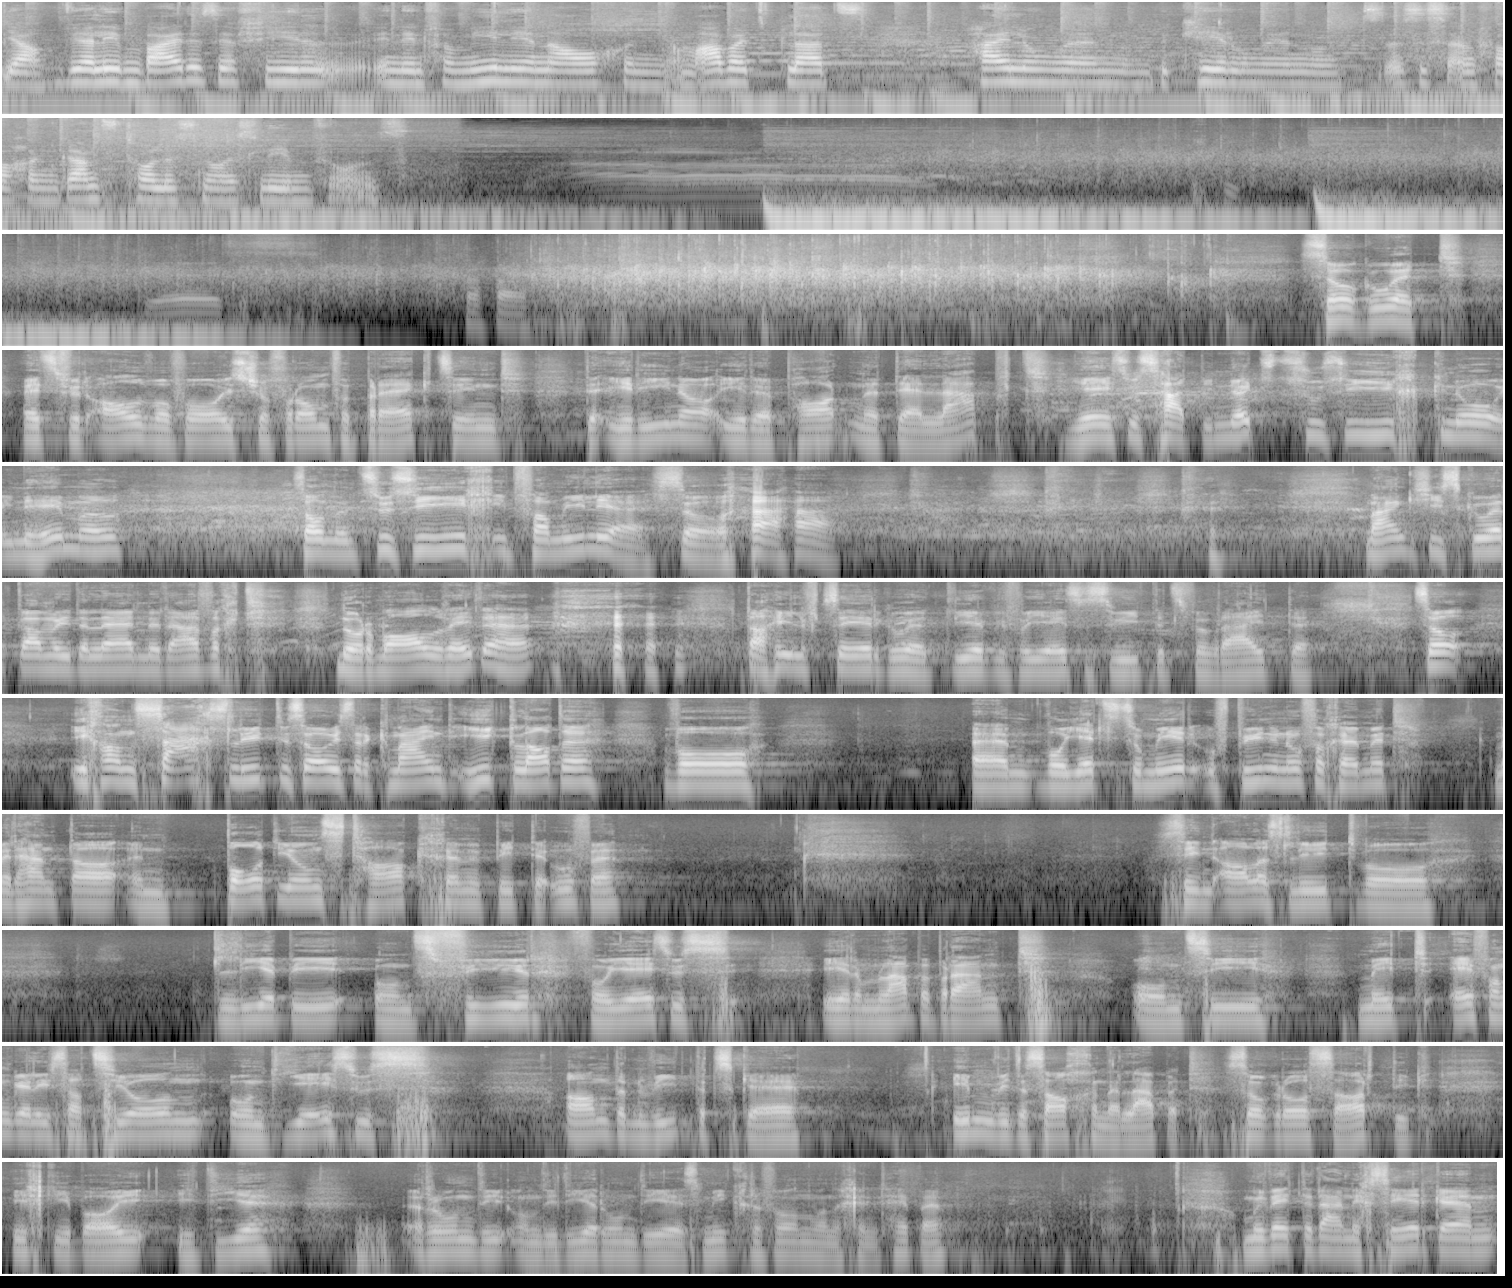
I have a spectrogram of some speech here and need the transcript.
ja, wir erleben beide sehr viel in den Familien auch, in, am Arbeitsplatz, Heilungen und Bekehrungen und es ist einfach ein ganz tolles neues Leben für uns. So gut. Jetzt für alle, die von uns schon fromm verprägt sind, der Irina, ihr Partner, der lebt. Jesus hat ihn nicht zu sich genommen in den Himmel, sondern zu sich in die Familie. So. Manchmal ist es gut, wenn wir in der Lehre einfach normal reden. das hilft sehr gut, die Liebe von Jesus weiter zu verbreiten. So, ich habe sechs Leute aus unserer Gemeinde eingeladen, die ähm, wo jetzt zu mir auf die Bühne raufkommen. Wir haben hier einen Podiumstag, kommen bitte rauf. Das sind alles Leute, die die Liebe und das Feuer von Jesus in ihrem Leben brennt und sie mit Evangelisation und Jesus anderen weiterzugeben, immer wieder Sachen erleben. So großartig. Ich gebe euch in diese Runde und in diese Runde ein Mikrofon, das ihr haben könnt. Und wir möchten eigentlich sehr gerne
